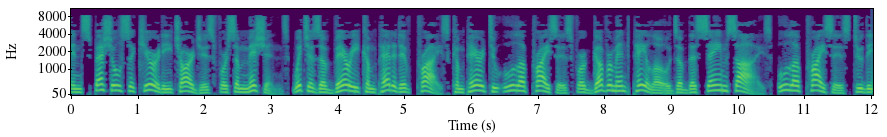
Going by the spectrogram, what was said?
in special security charges for some missions which is a very competitive price compared to ULA prices for government payloads of the same size. ULA prices to the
